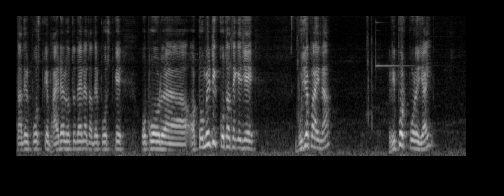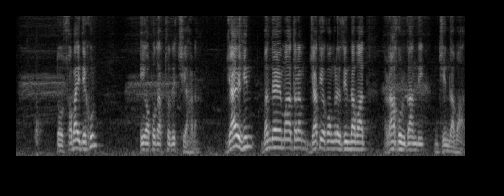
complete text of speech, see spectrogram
তাদের পোস্টকে ভাইরাল হতে দেয় না। তাদের পোস্টকে ওপর অটোমেটিক কোথা থেকে যে বুঝে পায় না রিপোর্ট পড়ে যায়। তো সবাই দেখুন, এই অপদার্থদের চেহারা। জয় হিন্দ বন্দে মাতরম জাতীয় কংগ্রেস জিন্দাবাদ রাহুল গান্ধী জিন্দাবাদ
